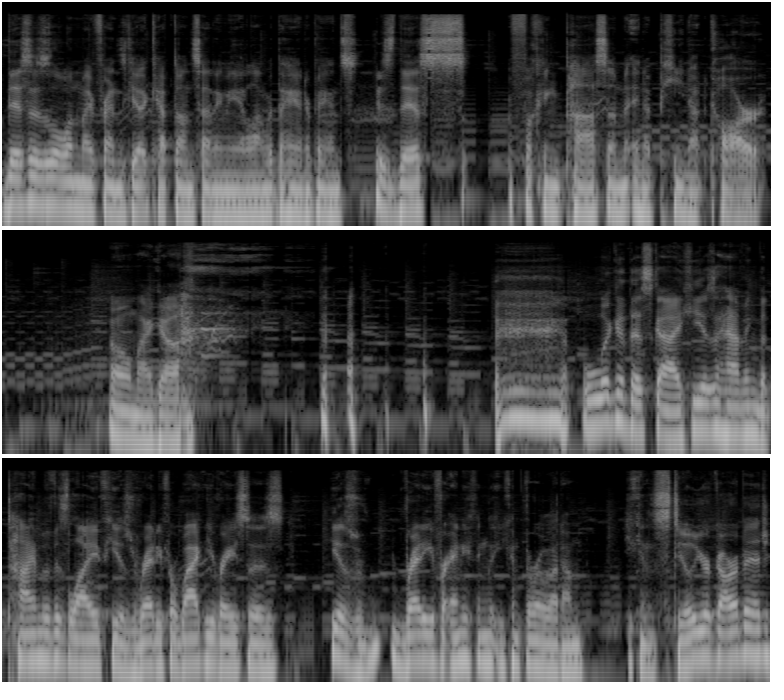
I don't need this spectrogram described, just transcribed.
This is the one my friends get kept on sending me along with the hander pants. Is this fucking possum in a peanut car? Oh my god. Look at this guy. He is having the time of his life. He is ready for wacky races. He is ready for anything that you can throw at him. He can steal your garbage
